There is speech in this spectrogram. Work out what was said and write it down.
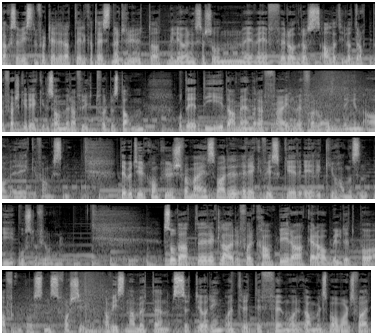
Dagsavisen forteller at delikatessen er truet, og at miljøorganisasjonen WWF råder oss alle til å droppe ferske reker i sommer av frykt for bestanden, og det de da mener er feil ved forvaltningen av rekefangsten. Det betyr konkurs for meg, svarer rekefisker Erik Johannessen i Oslofjorden. Soldater klare for kamp i Irak er avbildet på Aftenpostens forside. Avisen har møtt en 70-åring og en 35 år gammel småbarnsfar,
